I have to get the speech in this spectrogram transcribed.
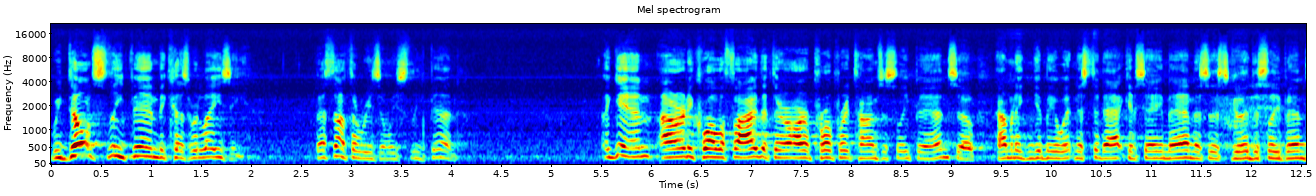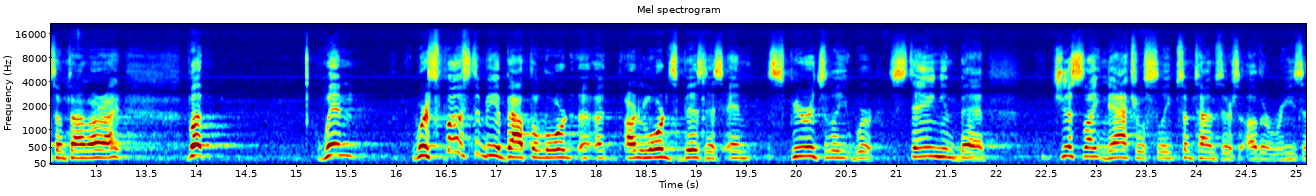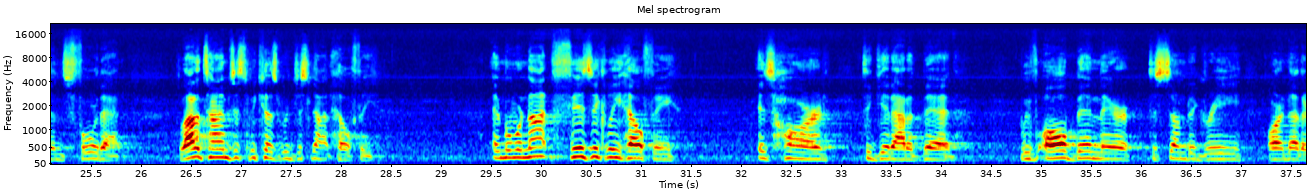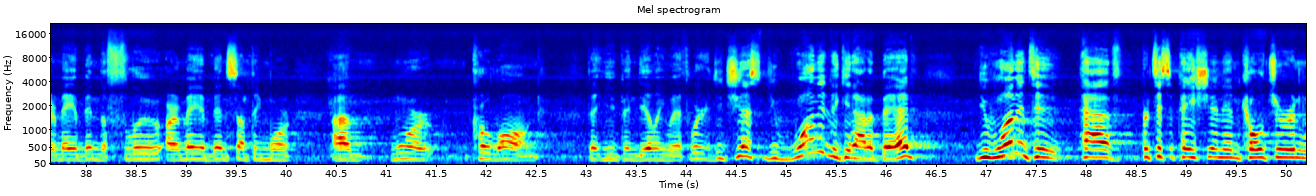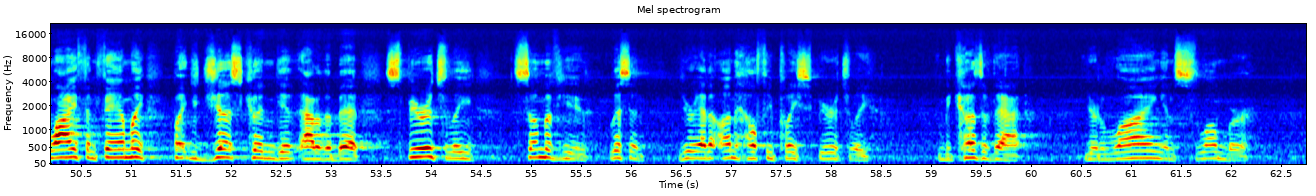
we don't sleep in because we're lazy. That's not the reason we sleep in. Again, I already qualified that there are appropriate times to sleep in. So, how many can give me a witness to that? Can say, amen, this is good to sleep in sometime, all right? But when we're supposed to be about the Lord, uh, uh our Lord's business, and spiritually, we're staying in bed. Just like natural sleep, sometimes there's other reasons for that. A lot of times it's because we're just not healthy. And when we're not physically healthy, it's hard to get out of bed. We've all been there to some degree or another. It may have been the flu, or it may have been something more, um, more prolonged that you've been dealing with, where you just you wanted to get out of bed, you wanted to have participation in culture and life and family, but you just couldn't get out of the bed. Spiritually, some of you, listen, you're at an unhealthy place spiritually. And because of that, you're lying in slumber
